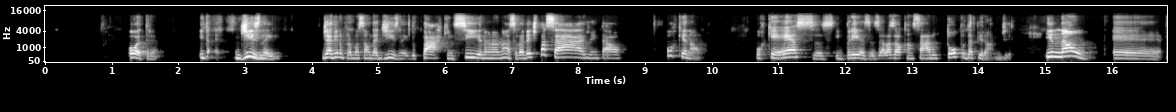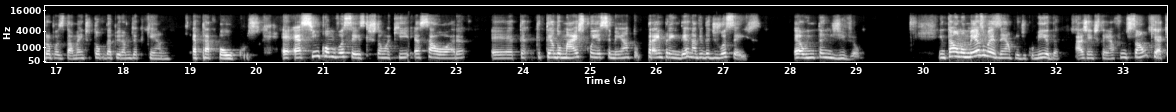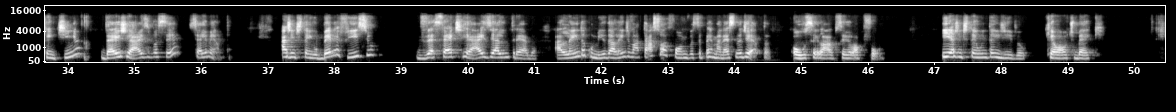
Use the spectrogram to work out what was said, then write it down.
Outra. Então, Disney. Já viram promoção da Disney, do parque em si? Não, não, não. Você vai ver de passagem e tal. Por que não? Porque essas empresas elas alcançaram o topo da pirâmide. E não é, propositalmente, o topo da pirâmide é pequeno, é para poucos. É, é, assim como vocês que estão aqui essa hora, é, tendo mais conhecimento para empreender na vida de vocês. É o intangível. Então, no mesmo exemplo de comida, a gente tem a função, que é a quentinha, 10 reais e você se alimenta. A gente tem o benefício, 17 reais e ela entrega. Além da comida, além de matar a sua fome, você permanece na dieta ou sei lá, seja lá o que for. E a gente tem o intangível, que é o Outback,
